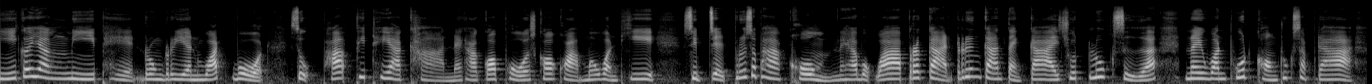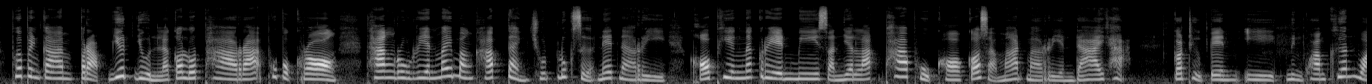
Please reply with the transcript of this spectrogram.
นี้ก็ยังมีเพจโรงเรียนวัดโบสถ์สุภพิทยาคารนะคะ ก็โพสต์ข้อความเมื่อวันที่ 17 พฤษภาคมนะคะบอกว่าประกาศเรื่องการแต่งกายชุดลูกเสือในวันพุธของทุกสัปดาห์ เพื่อเป็นการปรับยืดหยุ่นและก็ลดภาระผู้ปกครอง ทางโรงเรียนไม่บังคับแต่งชุดลูกเสือเนตรนารี ขอเพียงนักเรียนมีสัญญลักษณ์ผ้าผูกคอก็ก็สามารถมาเรียนได้ค่ะ ก็ถือเป็นอีกหนึ่งความเคลื่อนไหว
